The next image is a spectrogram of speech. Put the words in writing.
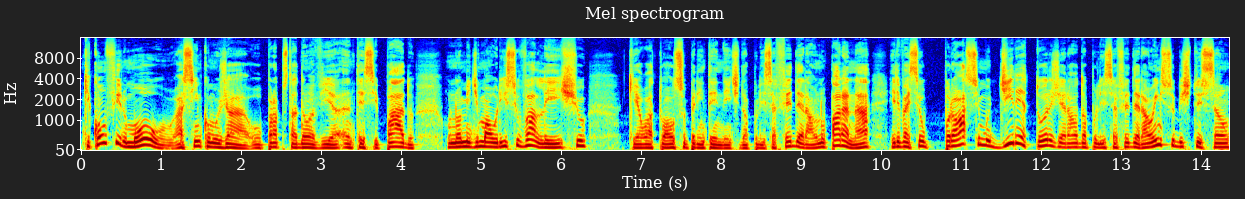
que confirmou, assim como já o próprio Estadão havia antecipado, o nome de Maurício Valeixo que é o atual superintendente da Polícia Federal no Paraná, ele vai ser o próximo diretor-geral da Polícia Federal em substituição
